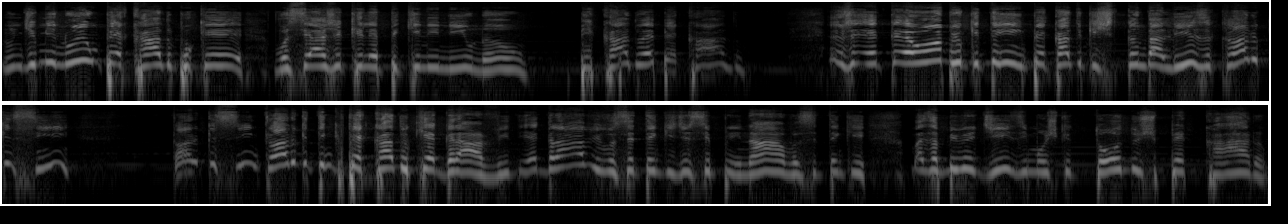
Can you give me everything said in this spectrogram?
Não diminui um pecado porque você acha que ele é pequenininho, não. Pecado é pecado. É, é, é, óbvio que tem pecado que escandaliza, claro que sim. Claro que sim, claro que tem pecado que é grave. É grave, você tem que disciplinar, você tem que. Mas a Bíblia diz, irmãos, que todos pecaram.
